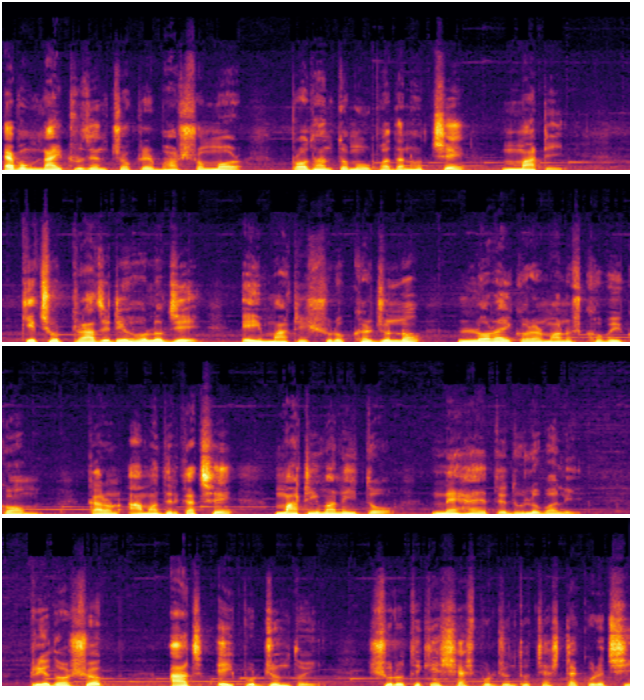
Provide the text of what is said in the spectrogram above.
এবং নাইট্রোজেন চক্রের ভারসাম্যর প্রধানতম উপাদান হচ্ছে মাটি। কিছু ট্র্যাজেডি হলো যে, এই মাটির সুরক্ষার জন্য লড়াই করার মানুষ খুবই কম। কারণ আমাদের কাছে মাটি মানেই তো নেহায়েতে ধুলোবালি। প্রিয় দর্শক, আজ এই পর্যন্তই। শুরু থেকে শেষ পর্যন্ত চেষ্টা করেছি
